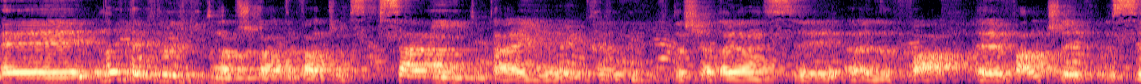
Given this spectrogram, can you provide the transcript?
E, no i te króliki tu na przykład walczą z psami, tutaj e, królik dosiadający e, lwa walczy z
